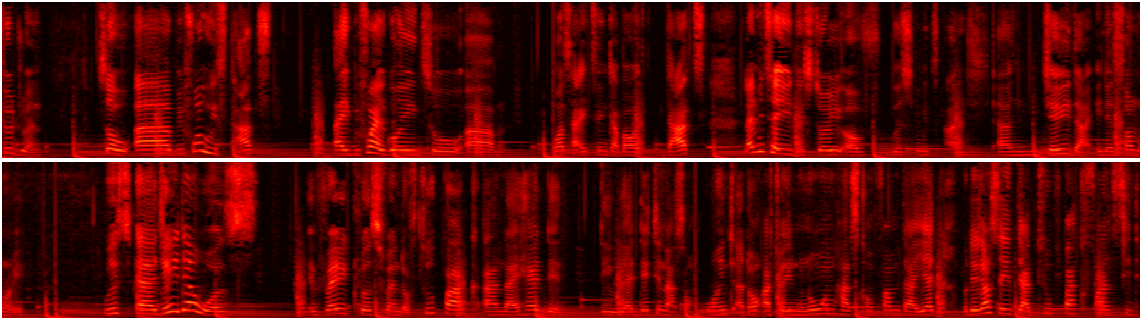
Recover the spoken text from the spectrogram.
children. So uh, before we start, like before I go into um, what I think about that, let me tell you the story of Will Smith and, and Jada in a summary. With, uh, Jada was a very close friend of Tupac, and I heard that they were dating at some point. I don't actually know, no one has confirmed that yet, but they just said that Tupac fancied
